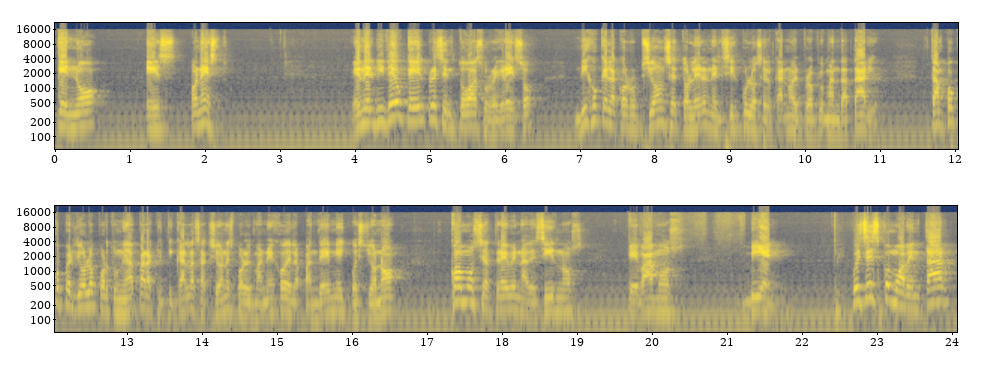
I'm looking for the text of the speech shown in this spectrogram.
que no es honesto. En el video que él presentó a su regreso, dijo que la corrupción se tolera en el círculo cercano del propio mandatario. Tampoco perdió la oportunidad para criticar las acciones por el manejo de la pandemia y cuestionó cómo se atreven a decirnos que vamos bien. Pues es como aventar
